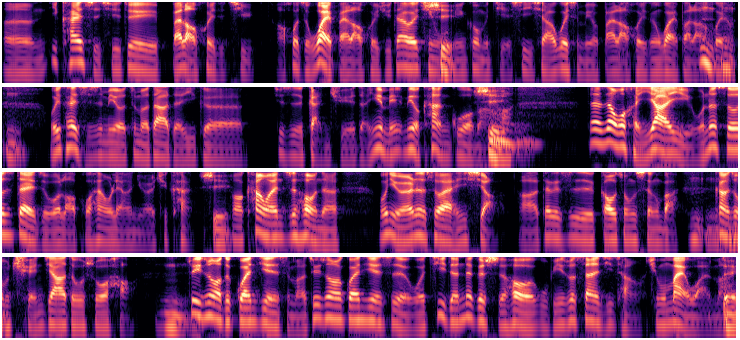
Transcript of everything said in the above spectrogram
嗯一开始其实对百老汇的剧。啊，或者外百老汇剧，待会请武明跟我们解释一下为什么有百老汇跟外百老汇啊？嗯，嗯，我一开始是没有这么大的一个就是感觉的，因为没没有看过嘛。是，但是让我很讶异，我那时候是带着我老婆和我两个女儿去看。是哦，看完之后呢，我女儿那时候还很小啊，大概是高中生吧。嗯，嗯，看完之后我们全家都说好。嗯，最重要的关键是什么？最重要的关键是我记得那个时候，武平说三十几场全部卖完嘛。对，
